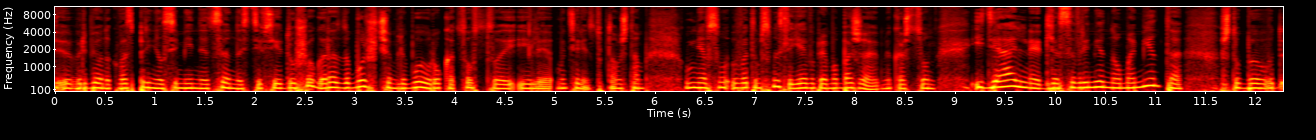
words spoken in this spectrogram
ребенок воспринял семейные ценности всей душой гораздо больше, чем любой урок отцовства или материнства, потому что там у меня в этом смысле, я его прям обожаю, мне кажется, он идеальный для современного момента, чтобы вот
